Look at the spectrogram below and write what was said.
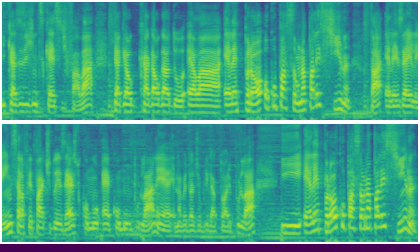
e que às vezes a gente esquece de falar, que a Gal, que a Gal Gadot, ela, ela é pró-ocupação na Palestina, tá? Ela é israelense, ela foi parte do exército, como é comum por lá, né? É, na verdade, obrigatório por lá. E ela é pró-ocupação na Palestina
